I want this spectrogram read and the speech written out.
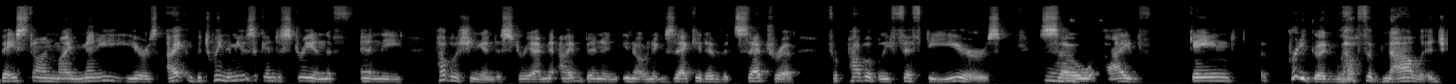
based on my many years, I between the music industry and the and the publishing industry, I mean, I've been, in, you know, an executive, etc., for probably 50 years. Yeah. So I've gained a pretty good wealth of knowledge.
